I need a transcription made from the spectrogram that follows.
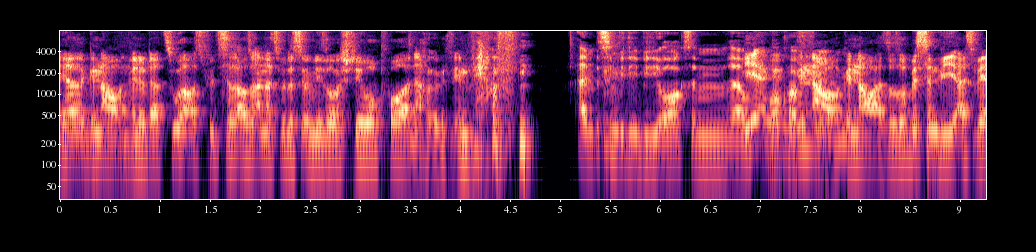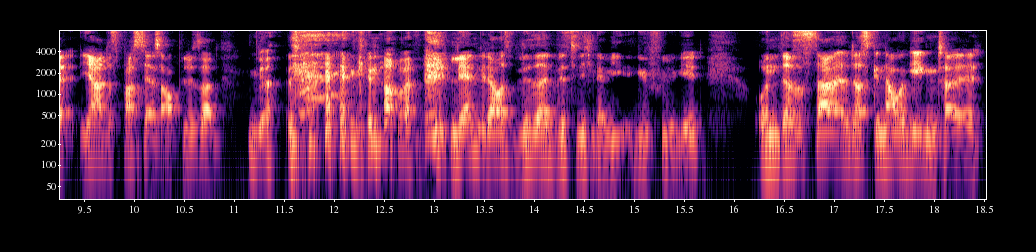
Ja, genau. Und wenn du da zuhaust, fühlt sich das auch so an, als würdest du irgendwie so Styropor nach irgendwem werfen. Ein bisschen wie die, wie die Orks im äh, Ja, Warcraft. genau, genau. Also so ein bisschen wie, als wäre, ja, das passt ja, ist auch Blizzard. Ja. genau, was lernen wir daraus Blizzard, wissen nicht mehr, wie Gefühl geht. Und das ist da das genaue Gegenteil.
